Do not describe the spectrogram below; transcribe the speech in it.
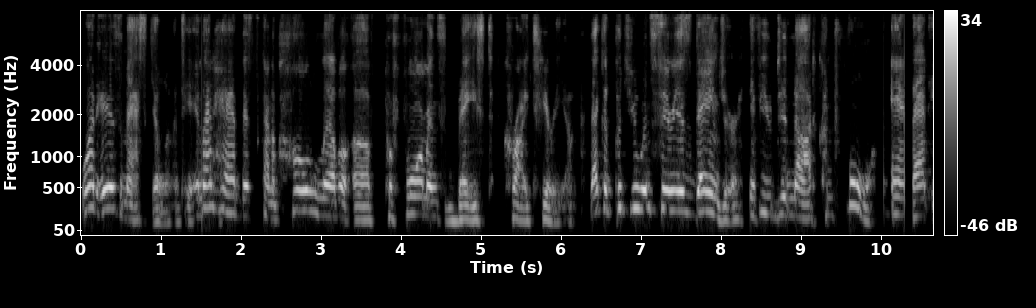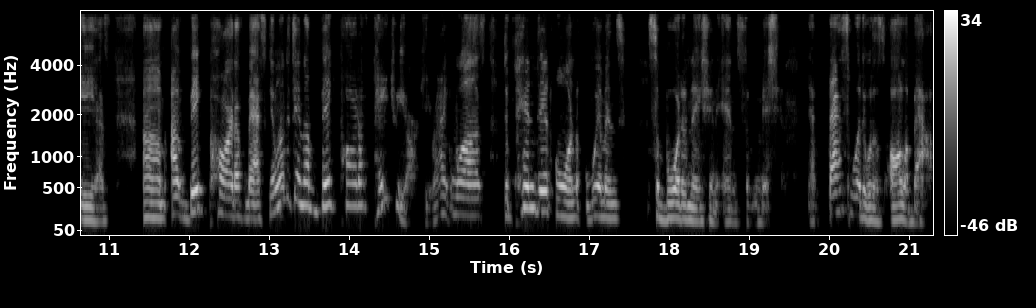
What is masculinity? And that had this kind of whole level of performance based criteria that could put you in serious danger if you did not conform. And that is um, a big part of masculinity and a big part of patriarchy, right? Was dependent on women's subordination and submission. That, that's what it was all about.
